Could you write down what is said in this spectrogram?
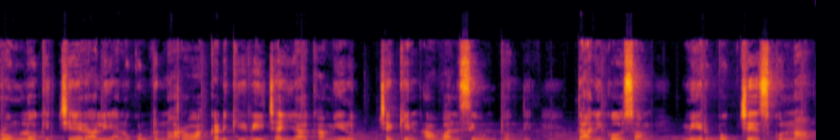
రూమ్లోకి చేరాలి అనుకుంటున్నారో అక్కడికి రీచ్ అయ్యాక మీరు చెక్ ఇన్ అవ్వాల్సి ఉంటుంది. దానికోసం మీరు బుక్ చేసుకున్న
